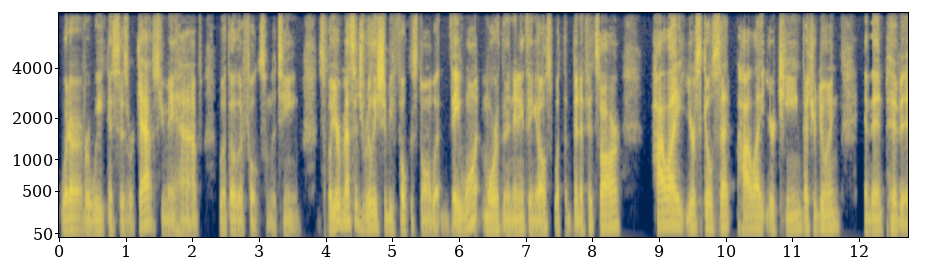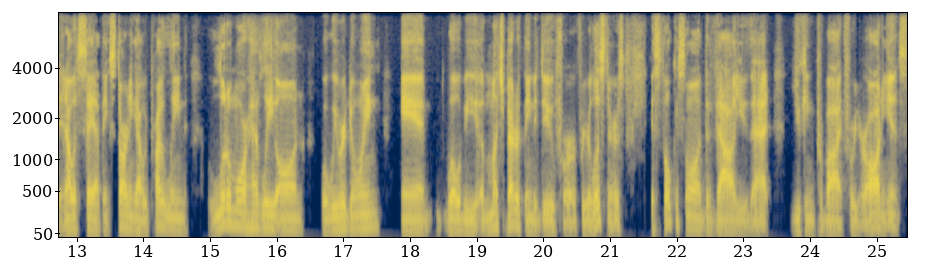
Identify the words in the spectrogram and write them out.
whatever weaknesses or gaps you may have with other folks on the team. So your message really should be focused on what they want more than anything else, what the benefits are. Highlight your skill set, highlight your team that you're doing, and then pivot. And I would say, I think starting out, we probably leaned a little more heavily on what we were doing and what would be a much better thing to do for, for your listeners is focus on the value that you can provide for your audience.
